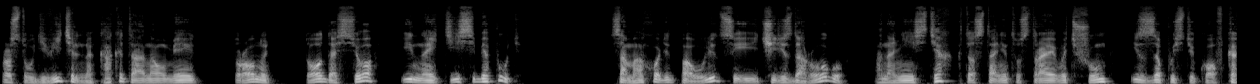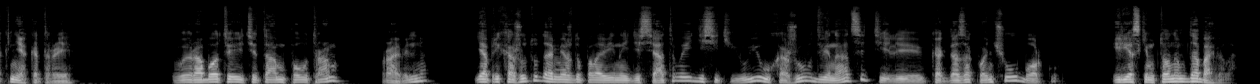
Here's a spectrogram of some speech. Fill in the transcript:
Просто удивительно, как это она умеет тронуть то да сё и найти себе путь. Сама ходит по улице и через дорогу. Она не из тех, кто станет устраивать шум из-за пустяков, как некоторые. Вы работаете там по утрам? Правильно. Я прихожу туда между половиной десятого и десятью и ухожу в двенадцать или когда закончу уборку. И резким тоном добавила.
